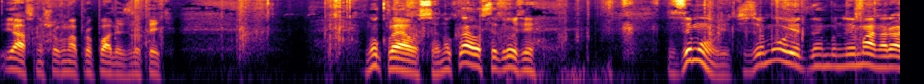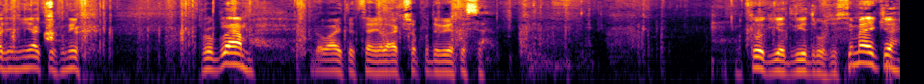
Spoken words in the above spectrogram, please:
ясно, що вона пропаде, злетить. Нуклеуси. Нуклеуси, друзі, зимують. Зимують, нема наразі ніяких в них проблем. Давайте це легше подивитися. Тут є дві друзі сімейки.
